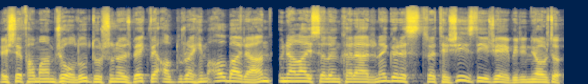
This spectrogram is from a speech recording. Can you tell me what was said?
Eşref Hamamcıoğlu, Dursun Özbek ve Abdurrahim Albayrak'ın Ünal Aysal'ın kararına göre strateji izleyeceği biliniyordu.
